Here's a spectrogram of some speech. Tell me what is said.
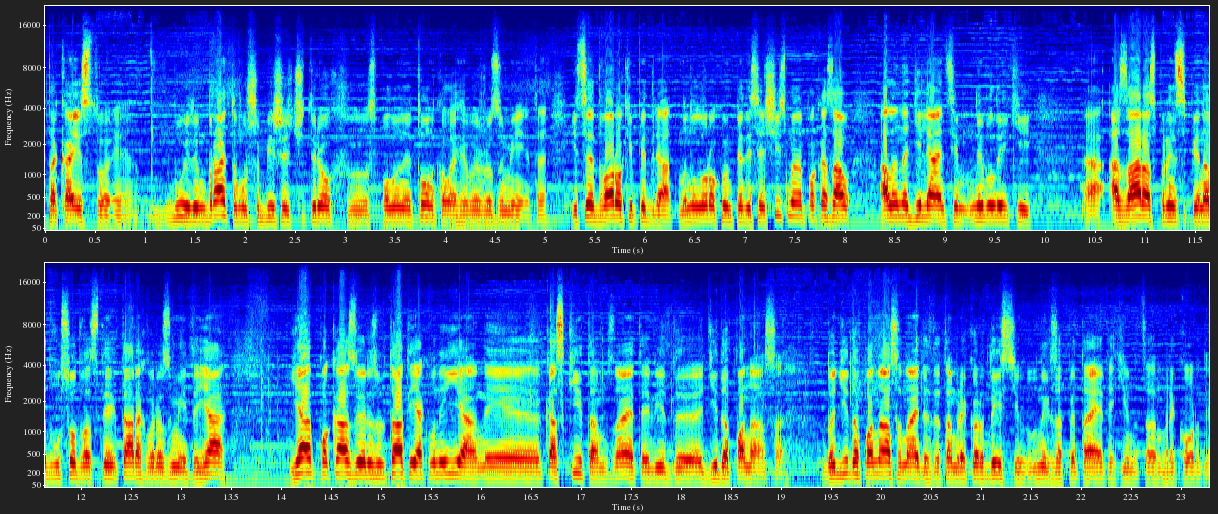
така історія. Будемо брати, тому що більше 4,5 тонн, колеги, ви ж розумієте. І це два роки підряд. Минулого року він 56 мене показав, але на ділянці невеликій. А а зараз, в принципі, на 220 гектарах, ви розумієте, я, я показую результати, як вони є, а не казки там, знаєте, від е, діда Панаса. До діда Панаса знайдете там рекордистів, у них запитаєте, які там рекорди.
